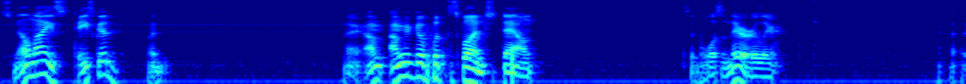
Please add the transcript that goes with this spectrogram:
smell nice, taste good. All right, I'm I'm gonna go put the sponge down. Simple wasn't there earlier. Uh,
